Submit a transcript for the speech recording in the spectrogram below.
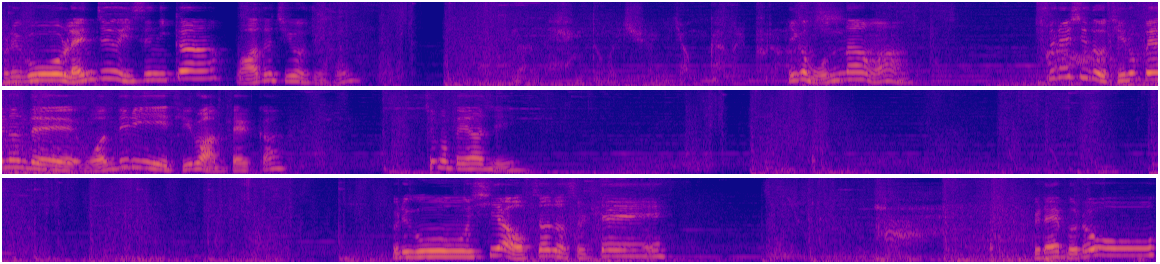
그리고 렌즈 있으니까 와드 지워주고. 이거 못 나와. 쓰레쉬도 뒤로 빼는데 원딜이 뒤로 안 뺄까? 조금 빼야지. 그리고 시야 없어졌을 때 그랩으로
